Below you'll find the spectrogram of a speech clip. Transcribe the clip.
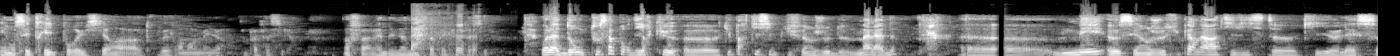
Et on trip pour réussir à trouver vraiment le meilleur. C'est pas facile. Enfin, l'année dernière, ça n'a pas été facile. Voilà, donc tout ça pour dire que euh, tu participes, tu fais un jeu de malade, euh, mais euh, c'est un jeu super narrativiste qui laisse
